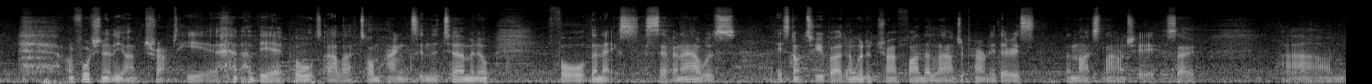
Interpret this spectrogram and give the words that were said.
unfortunately, I'm trapped here at the airport, a la Tom Hanks in the terminal, for the next seven hours. It's not too bad. I'm going to try and find the lounge. Apparently, there is a nice lounge here, so um,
